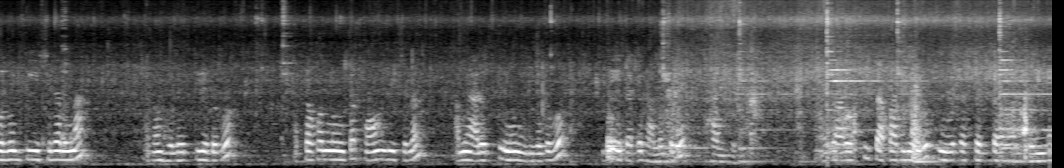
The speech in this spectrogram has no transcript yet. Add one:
হলুদ দিয়েছিলাম না, এখন হলুদ দিয়ে দেবো। আর তখন নুনটা কম দিয়েছিলাম, আমি আর একটু নুন দিয়ে দেবো, দিয়ে এটাকে ভালো করে ভাজবো। এবার আর একটু চাপা দিয়ে দেবো, কুমড়োটা সেদ্ধ হওয়ার জন্য।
